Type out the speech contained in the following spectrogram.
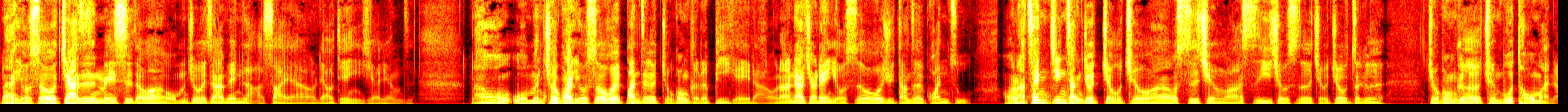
那有时候假日没事的话，我们就会在那边拉赛啊，聊天一下这样子。然后我们球馆有时候会办这个九宫格的 PK 啦，那廖教练有时候会去当这个关主，哦，那曾经常就九球啊、十球啊、十一球、十二球，就这个九宫格全部投满了，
